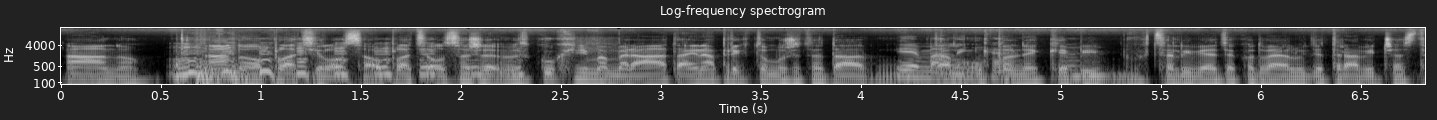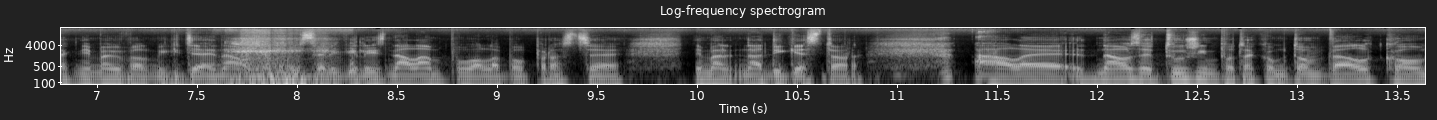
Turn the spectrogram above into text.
áno, áno, oplatilo sa, oplatilo sa, že kuchyňu mám rád, aj napriek tomu, že teda Je tam malinká. úplne, keby chceli viac ako dvaja ľudia tráviť čas, tak nemajú veľmi kde, naozaj museli vylísť na lampu, alebo proste nemali na digestor. Ale naozaj túžim po takom tom veľkom,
